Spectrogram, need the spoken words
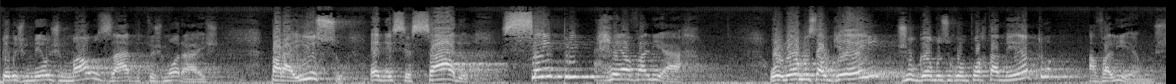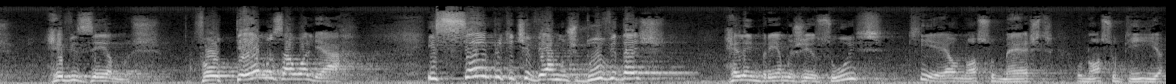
pelos meus maus hábitos morais. Para isso é necessário sempre reavaliar. Olhamos alguém, julgamos o comportamento, avaliemos, revisemos, voltemos a olhar. E sempre que tivermos dúvidas, relembremos Jesus que é o nosso mestre, o nosso guia,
